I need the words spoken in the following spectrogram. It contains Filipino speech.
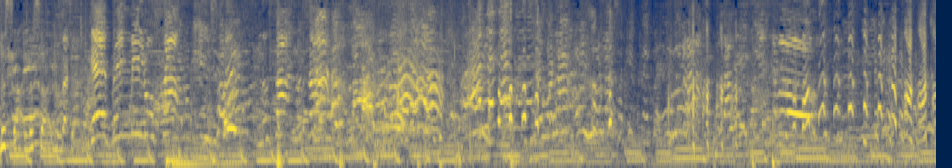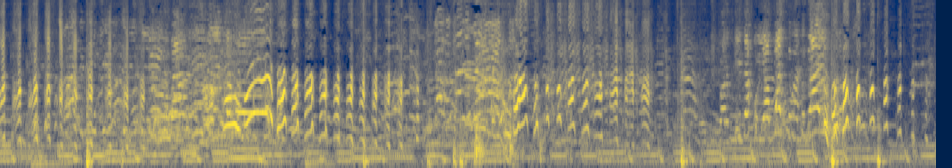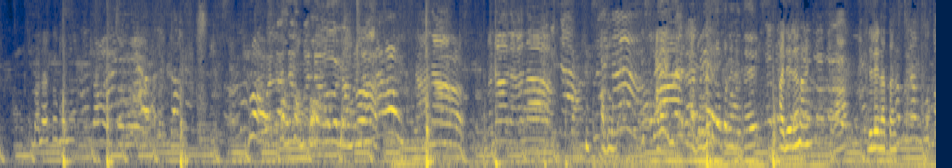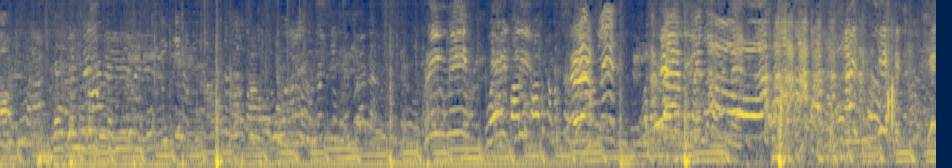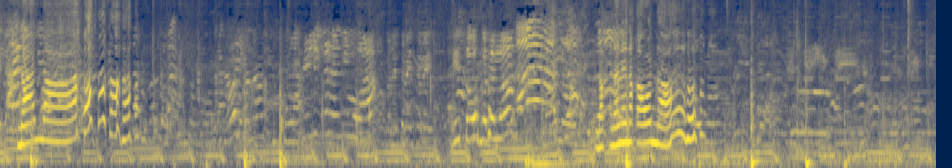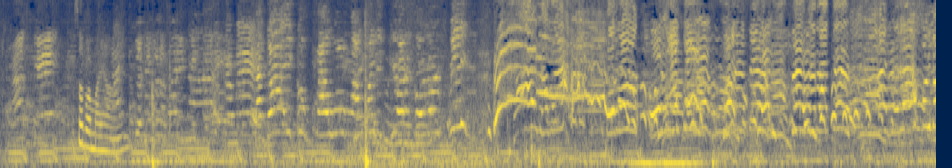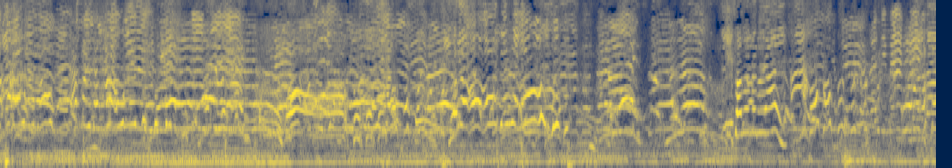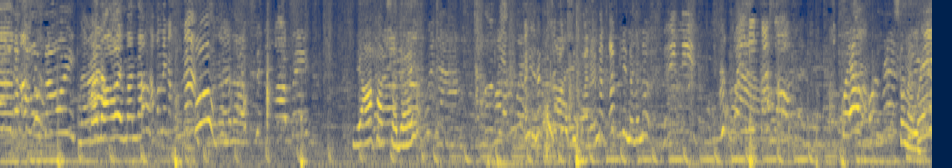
Lusa, lusa, lusa. Okay, bring me lusa. Lusa, lusa. Wala. Adi na na. Dili na tan. Bring me. Wait, bring. Nana. Dito, gala lang. Nak nanay nakaon na. Sa pa may ha? Tagai kong tawong ang manicure color pink. Sana na Di akak sa day. Ay, nakakasup ano, nakapli naman na. Sa may. Bring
